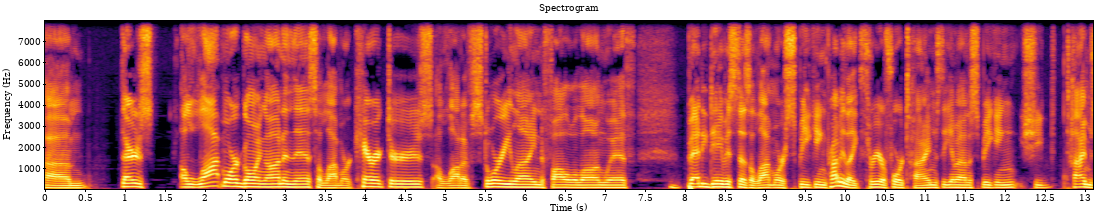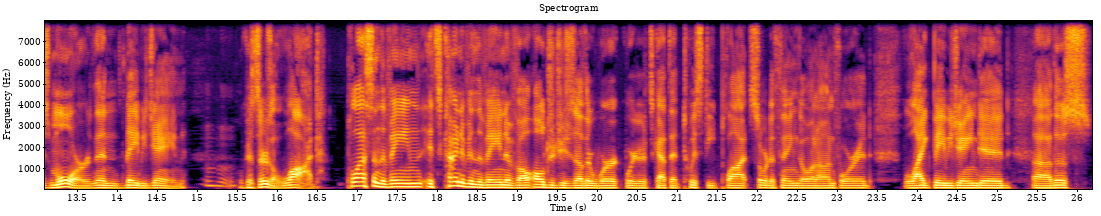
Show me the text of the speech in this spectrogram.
Um, there's a lot more going on in this, a lot more characters, a lot of storyline to follow along with. Bette Davis does a lot more speaking, probably like three or four times the amount of speaking. She times more than Baby Jane because there's a lot. Plus, in the vein, it's kind of in the vein of Al- Aldrich's other work where it's got that twisty plot sort of thing going on for it, like Baby Jane did. Uh, those,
